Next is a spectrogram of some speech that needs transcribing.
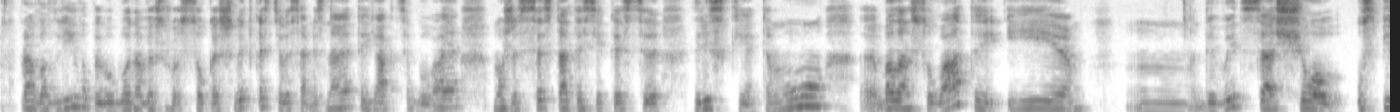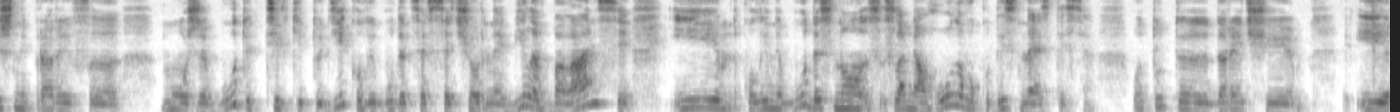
вправо-вліво, бо на високій швидкості, ви самі знаєте, як це буває, може все статись якесь е, різке. Тому е, балансувати і дивитися, що успішний прорив е, може бути тільки тоді, коли буде це все чорне і біле в балансі, і коли не буде сно- сламя голову кудись нестися. От тут, е, до речі, і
